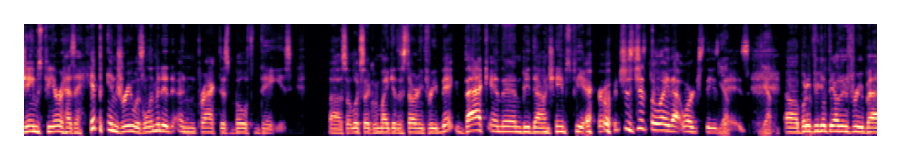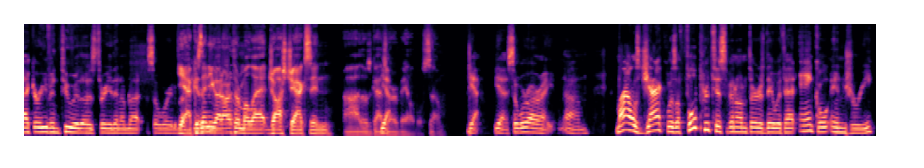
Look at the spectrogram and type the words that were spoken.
James Pierre has a hip injury, was limited in practice both days. Uh, so it looks like we might get the starting three ba- back and then be down James Pierre, which is just the way that works these Yep. days. Yep. Uh, but if you get the other three back, or even two of those three, then I'm not so worried about. Yeah, because then you got Arthur Maulet, Josh Jackson. Uh, those guys Yeah. are available. So Yeah, yeah. So we're all right. Um, Myles Jack was a full participant on Thursday with that ankle injury.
